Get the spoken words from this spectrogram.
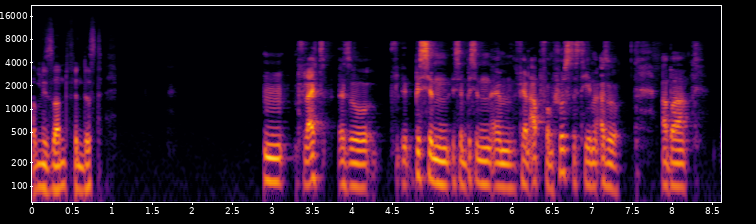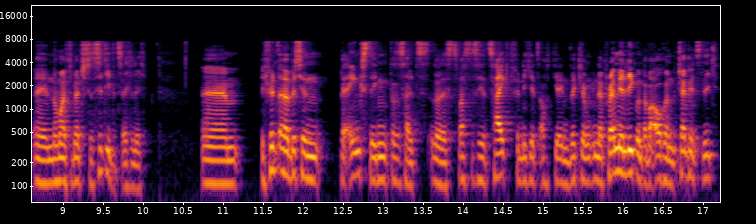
amüsant findest. Hm, vielleicht, also ein bisschen, ist ein bisschen ähm, fernab vom Schuss das Thema, also, aber äh, nochmal zu Manchester City tatsächlich. Ähm, ich finde es aber ein bisschen beängstigend, dass es halt, oder das, was das hier zeigt, finde ich jetzt auch die Entwicklung in der Premier League und aber auch in der Champions League,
